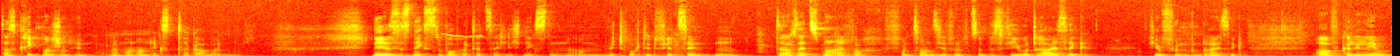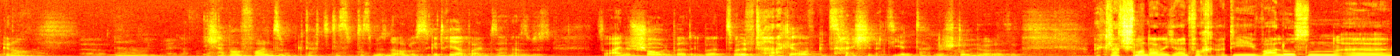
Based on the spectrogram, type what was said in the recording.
Das kriegt man schon hin, wenn man am nächsten Tag arbeiten muss. Nee, es ist nächste Woche tatsächlich, nächsten am Mittwoch, den 14. Da setzt man einfach von 20.15 Uhr bis 4.30 Uhr, 4.35 Uhr auf Galileo, genau. Ähm, ich habe mal vorhin so gedacht, das, das müssen doch auch lustige Dreharbeiten sein. Also das, so eine Show über, über zwölf Tage aufgezeichnet, jeden Tag eine Stunde oder so. Klatscht man da nicht einfach die wahllosen äh,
